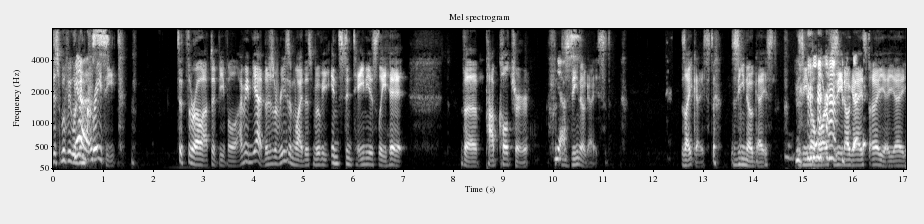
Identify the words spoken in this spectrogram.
this movie would have Yes. been crazy to throw out to people. I mean, yeah, there's a reason why this movie instantaneously hit the pop culture Yes. Xenogeist. Zeitgeist. Xenogeist. Xenomorph, Xenogeist. Oh yeah, yeah.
